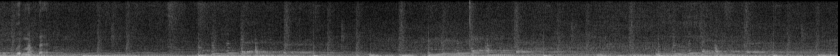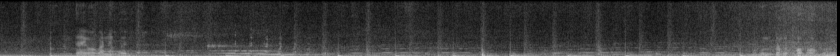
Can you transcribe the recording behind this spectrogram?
ลูกปืนมันแตก แตกออกก็หนึ่งเลยคุณต้องกระเทาะออกตรงนี้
